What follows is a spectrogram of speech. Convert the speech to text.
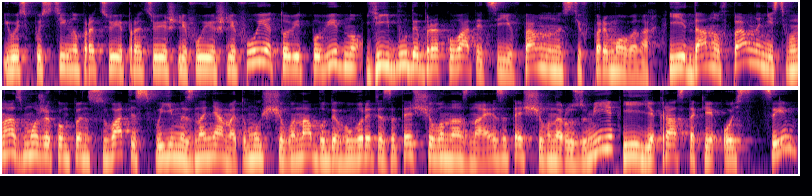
І ось постійно працює, працює, шліфує, шліфує, то відповідно їй буде бракувати цієї впевненості в перемовинах. І дану впевненість вона зможе компенсувати своїми знаннями, тому що вона буде говорити за те, що вона знає, за те, що вона розуміє, і якраз таки ось цим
